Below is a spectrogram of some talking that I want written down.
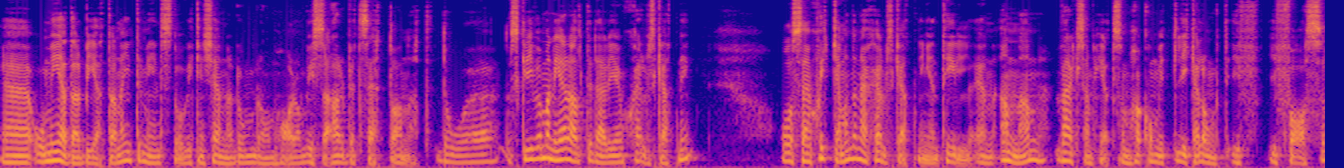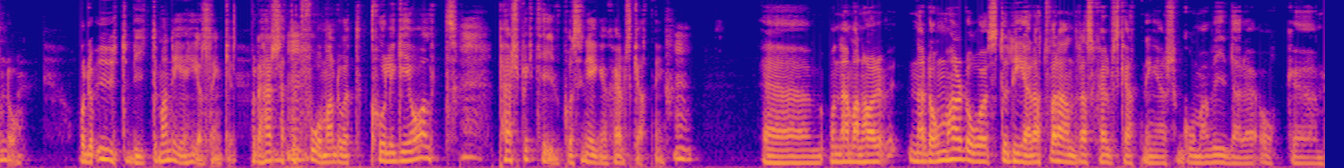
eh, och medarbetarna inte minst då vilken kännedom de har om vissa arbetssätt och annat. Då, eh, då skriver man ner allt det där i en självskattning. Och sen skickar man den här självskattningen till en annan verksamhet som har kommit lika långt i, i fasen då. Och då utbyter man det helt enkelt. På det här sättet mm. får man då ett kollegialt perspektiv på sin egen självskattning. Mm. Um, och när, man har, när de har då studerat varandras självskattningar så går man vidare och uh,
